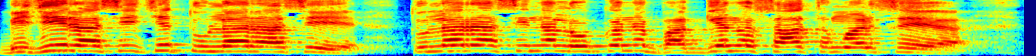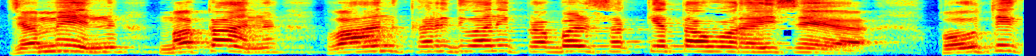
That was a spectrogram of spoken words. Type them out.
બીજી રાશિ છે તુલા રાશિ. તુલા રાશિના લોકોને ભાગ્યનો સાથ મળશે. જમીન, મકાન, વાહન ખરીદવાની પ્રબળ શક્યતાઓ રહેશે. ભૌતિક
